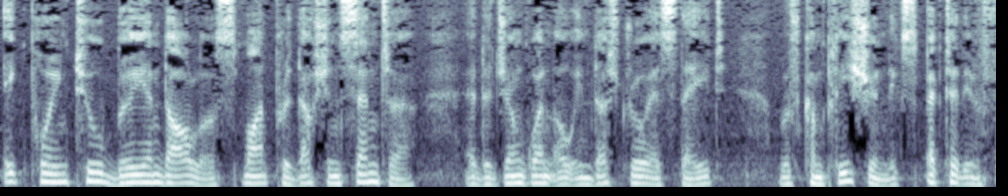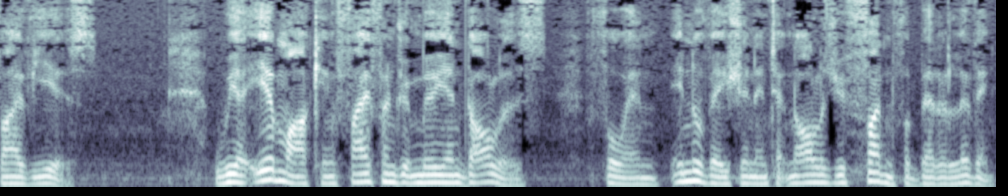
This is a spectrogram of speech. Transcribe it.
$8.2 billion smart production center at the Tseung Kwan O Industrial Estate with completion expected in five years. We are earmarking $500 million for an innovation and technology fund for better living.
